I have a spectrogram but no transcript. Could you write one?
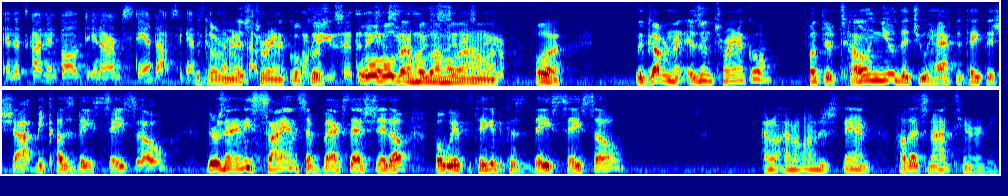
and that's gotten involved in armed standoffs against The the, government federal is tyrannical Okay, you said the oh, nation's hold on, hold on, hold on, hold on, hold on. The government isn't tyrannical, but they're telling you that you have to take this shot because they say so. There isn't any science that backs that shit up, but we have to take it because they say so. I don't, I don't understand how that's not tyranny.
